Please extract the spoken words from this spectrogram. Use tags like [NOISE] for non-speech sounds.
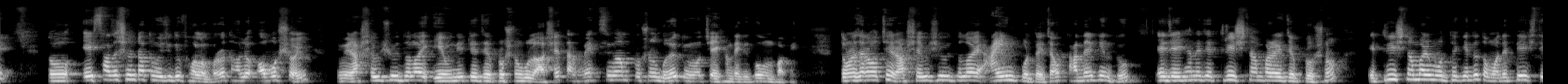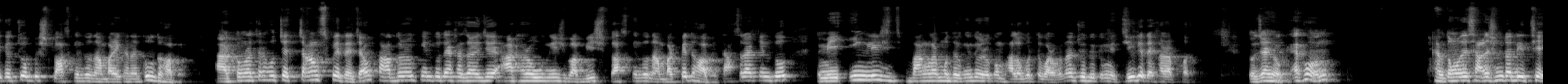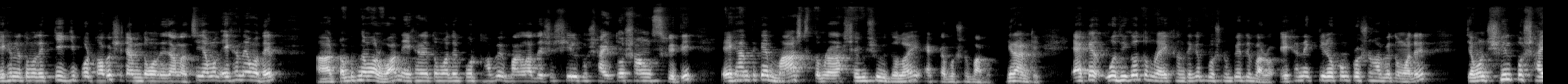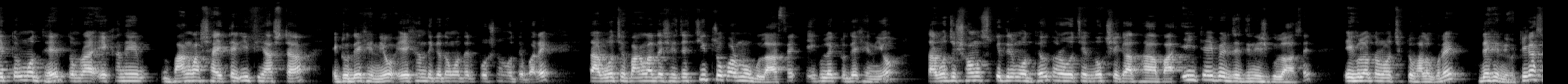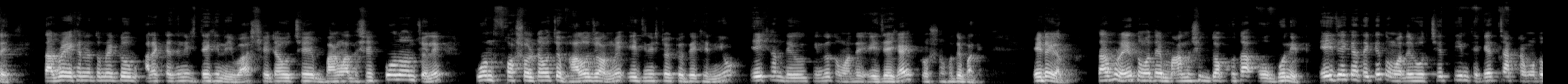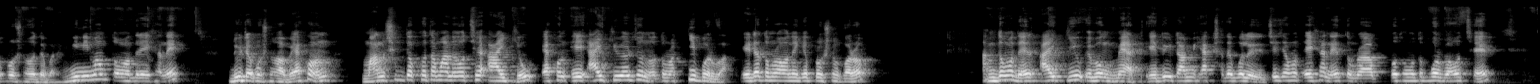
তো এই সাজেশনটা তুমি যদি ফলো করো, তাহলে অবশ্যই তুমি রাজশাহী বিশ্ববিদ্যালয় এ ইউনিটে যে প্রশ্নগুলো আসে, তার ম্যাক্সিমাম প্রশ্নগুলো তুমি হচ্ছে এখান থেকে কমন পাবে। তোমরা যারা হচ্ছে রাজশাহী বিশ্ববিদ্যালয়ে আইন পড়তে চাও, তাদের কিন্তু এই যে এখানে যে ত্রিশ নাম্বারের যে প্রশ্ন, এই ত্রিশ নাম্বারের মধ্যে কিন্তু তোমাদের তেইশ থেকে চব্বিশ প্লাস কিন্তু নাম্বার এখানে তুলতে হবে। আর তোমরা যারা হচ্ছে চান্স পেতে চাও, তাদেরও কিন্তু দেখা যায় যে আঠারো, উনিশ বা বিশ প্লাস কিন্তু নাম্বার পেতে হবে। তাছাড়া কিন্তু তুমি ইংলিশ বাংলার মধ্যেও কিন্তু এরকম ভালো করতে পারবে না, যদি তুমি জিকে খারাপ করো। তো যাই হোক, এখন আমি তোমাদের সাজেশনটা দিচ্ছি, এখানে তোমাদের কি কি পড়তে হবে সেটা আমি তোমাদের জানাচ্ছি। যেমন এখানে আমাদের টপিক নাম্বার ওয়ান এখানে তোমাদের পড়তে হবে বাংলাদেশের শিল্প, সাহিত্য, সংস্কৃতি। এখান থেকে মাস্ট তোমরা রাজশাহী বিশ্ববিদ্যালয়ে একটা প্রশ্ন পাবে গ্যারান্টি একের অধিকও তোমরা এখান থেকে প্রশ্ন পেতে পারো। এখানে কি রকম প্রশ্ন হবে তোমাদের? যেমন শিল্প, সাহিত্যের মধ্যে তোমরা এখানে বাংলা সাহিত্যের ইতিহাসটা একটু দেখে নিও, এখান থেকে তোমাদের প্রশ্ন হতে পারে। তারপর হচ্ছে বাংলাদেশের যে চিত্রকর্মগুলো আছে, এগুলো একটু দেখে নিও। তারপর হচ্ছে সংস্কৃতির মধ্যেও ধরো হচ্ছে নকশিকাথা বা এই টাইপের যে জিনিসগুলো আছে এগুলো তোমরা হচ্ছে একটু ভালো করে দেখে নিও, ঠিক আছে? তারপরে এখানে তোমরা একটু আরেকটা জিনিস দেখে নিবা, সেটা হচ্ছে বাংলাদেশের কোন অঞ্চলে কোন ফসলটা হচ্ছে ভালো জন্মে, এই জিনিসটা একটু দেখে নিও, এইখান থেকেও কিন্তু তোমাদের এই জায়গায় প্রশ্ন হতে পারে। এটা গেল। তারপরে তোমাদের মানসিক দক্ষতা ও গণিত, এই জায়গা থেকে তোমাদের হচ্ছে তিন থেকে চারটা মতো প্রশ্ন হতে পারে। মিনিমাম তোমাদের এখানে দুইটা প্রশ্ন হবে। এখন মানসিক দক্ষতা মানে হচ্ছে আইকিউ এখন এই আইকিউ এর জন্য তোমরা কি পড়বা? এটা তোমরা অনেকে প্রশ্ন করো। আমি তোমাদের আইকিউ এবং ম্যাথ এই দুইটা আমি একসাথে বলে দিচ্ছি। যেমন এখানে তোমরা প্রথমত পড়বা হচ্ছে,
